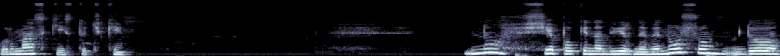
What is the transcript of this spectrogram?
Хурма з кісточки. Ну, ще поки на двір не виношу, до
